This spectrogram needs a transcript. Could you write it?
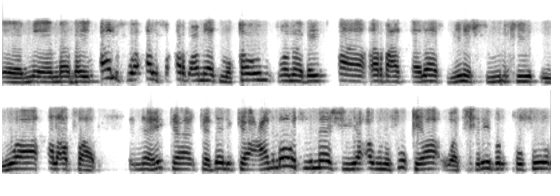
آه، ما بين 1000 و 1400 مقاوم وما بين 4000 من الشيوخ والأطفال. ناهيك كذلك عن موت الماشية أو نفوقها وتخريب القصور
